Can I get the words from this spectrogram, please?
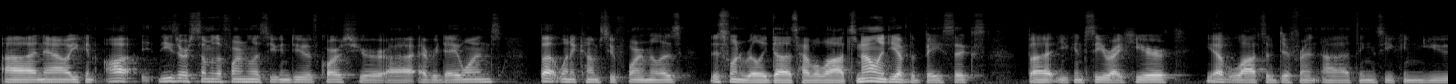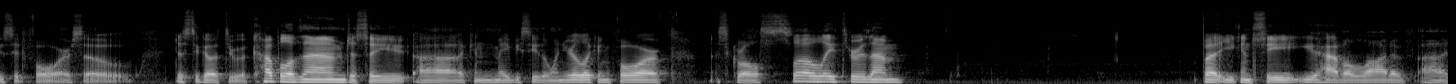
Uh, now you can, these are some of the formulas you can do, of course, your uh, everyday ones, but when it comes to formulas, this one really does have a lot. So not only do you have the basics, but you can see right here, you have lots of different things you can use it for. So just to go through a couple of them, just so you uh, can maybe see the one you're looking for. Scroll slowly through them. But you can see you have a lot of uh,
